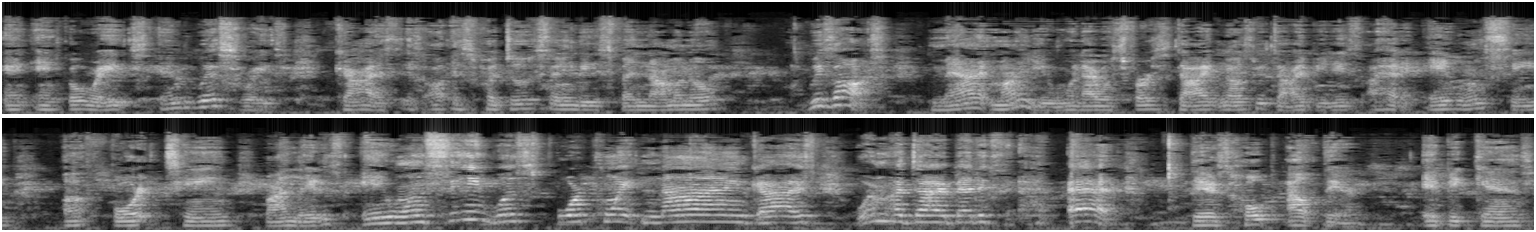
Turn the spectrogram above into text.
and ankle weights and wrist weights. Guys, it's, all, it's producing these phenomenal results. Man, mind you, when I was first diagnosed with diabetes, I had an A1C of 14. My latest A1C was 4.9, guys. Where my diabetics at? There's hope out there. It begins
